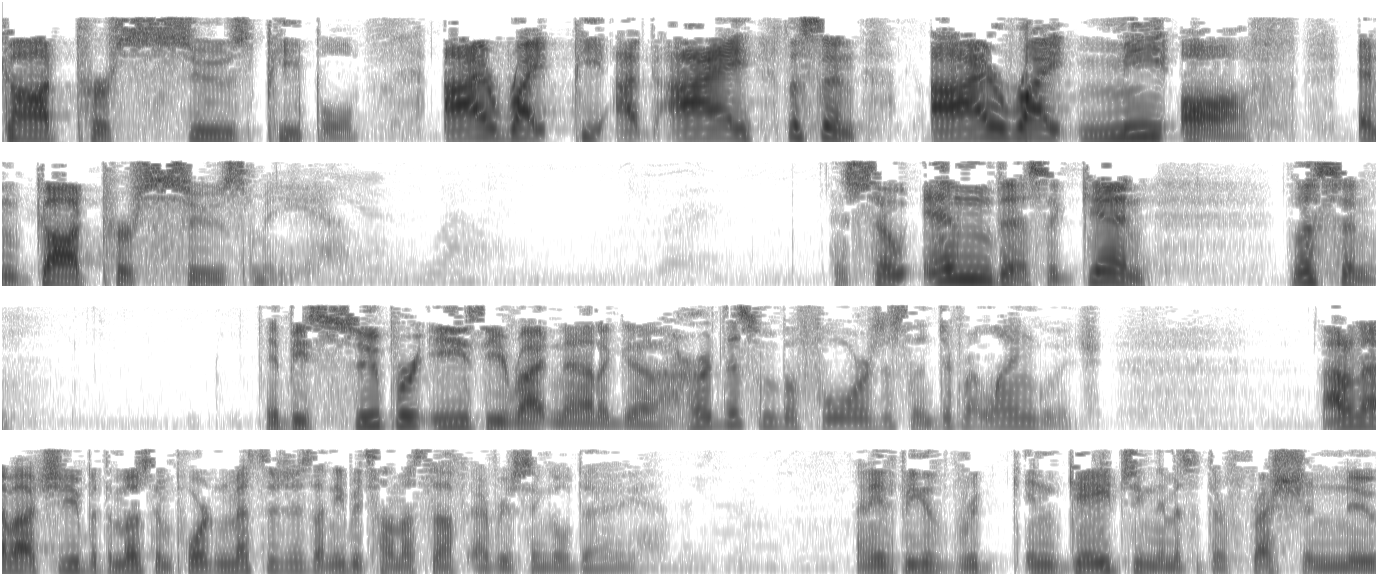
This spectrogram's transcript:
God pursues people. I write pe- I, I listen, I write me off and God pursues me. And so in this, again, listen, it'd be super easy right now to go, I heard this one before, it's just in a different language. I don't know about you, but the most important messages I need to be telling myself every single day. I need to be re- engaging them as if they're fresh and new.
